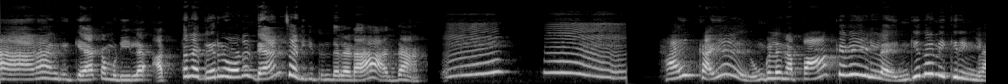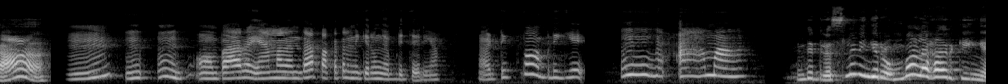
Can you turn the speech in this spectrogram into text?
ஆனா அங்க கேட்க முடியல. அத்தனை பேரோட டான்ஸ் ஆடிக்கிட்டு இருந்தலடா அதான். ஹாய் கயல் உங்களை நான் பார்க்கவே இல்லை. இங்கேதான் நிக்கிறீங்களா? ம் ம் ம். உன் பார்வை ஏமால இருந்தா பக்கத்தில் நிற்கிறவங்க எப்படி தெரியும்? அடிப்போம் அப்படியே. ம் ஆமாம் இந்த ட்ரெஸ்ல நீங்க ரொம்ப அழகா இருக்கீங்க.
